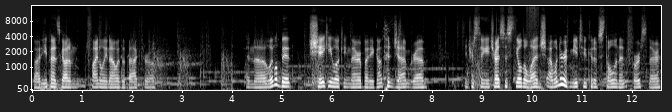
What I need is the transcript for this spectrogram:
but Epad's got him finally now with the back throw. And a little bit shaky looking there, but he got the jab grab. Interesting, he tries to steal the ledge. I wonder if Mewtwo could have stolen it first there.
